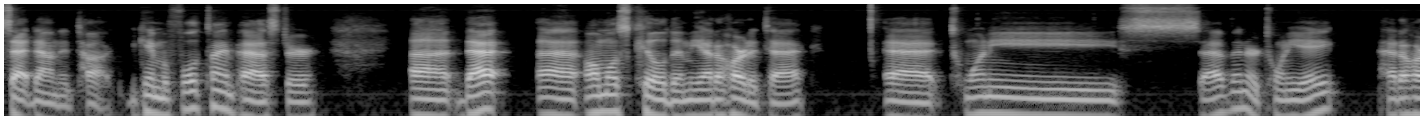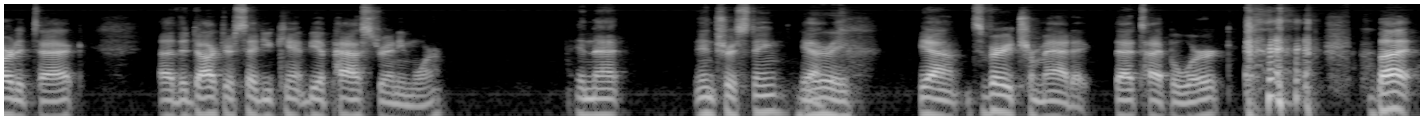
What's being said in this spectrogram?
sat down and talked. Became a full time pastor. Uh, that uh, almost killed him. He had a heart attack at 27 or 28. Had a heart attack. Uh, the doctor said you can't be a pastor anymore. Isn't that interesting? Yeah. Very. Yeah, it's very traumatic that type of work. but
